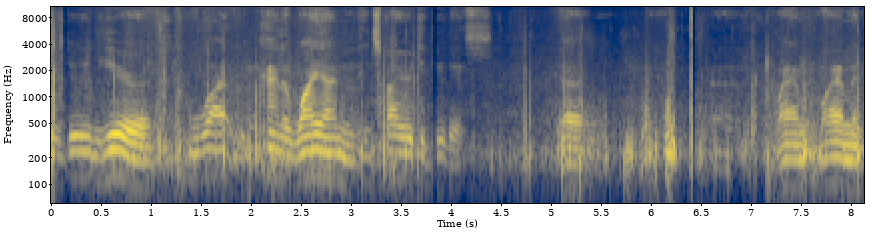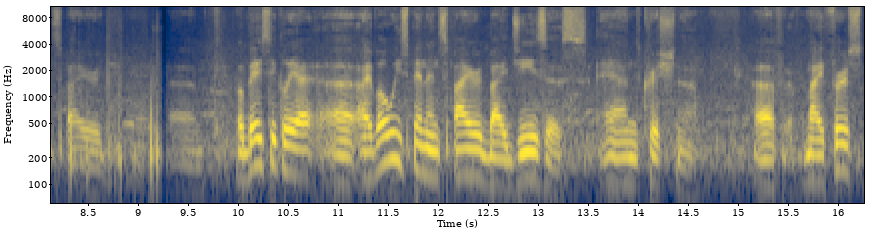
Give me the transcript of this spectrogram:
we're doing here, what kind of why I'm inspired to do this, uh, uh, why I'm why I'm inspired. Um, well, basically, I, uh, I've always been inspired by Jesus and Krishna. Uh, my first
